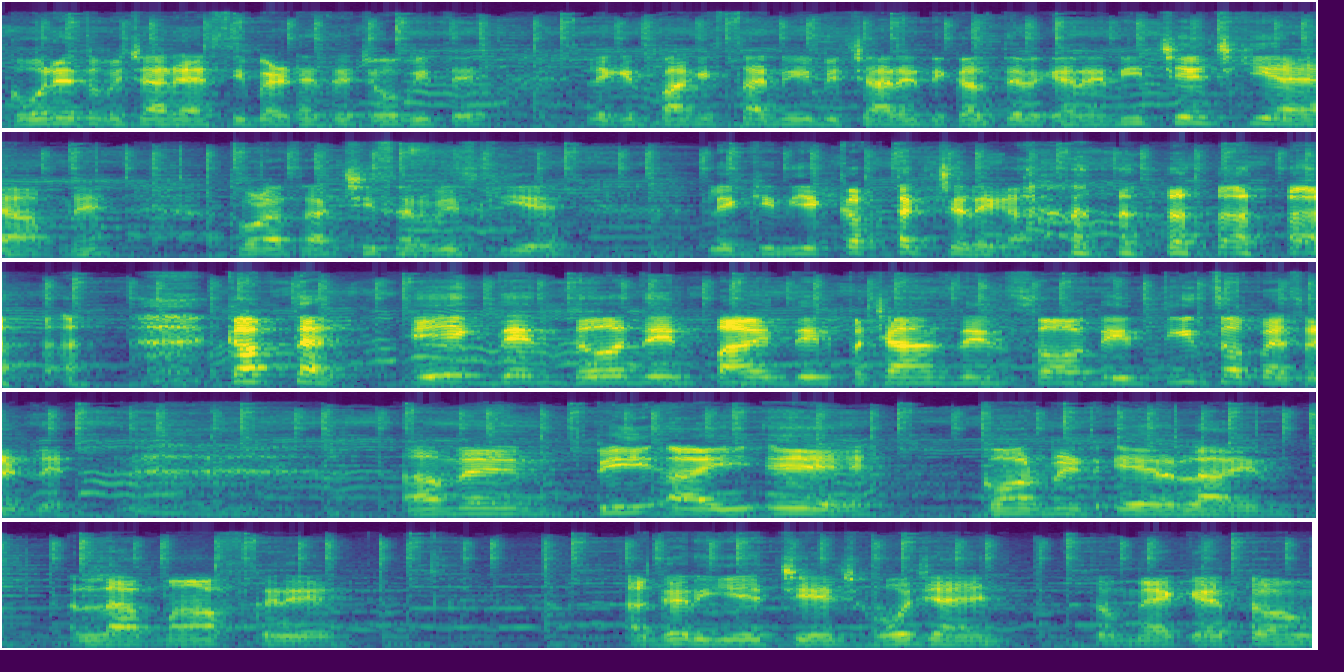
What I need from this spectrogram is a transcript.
गोरे तो बेचारे ऐसे ही बैठे थे, जो भी थे। लेकिन पाकिस्तानी बेचारे निकलते वगैरह नहीं। चेंज किया है आपने। थोड़ा सा अच्छी सर्विस की है। लेकिन ये कब तक चलेगा? कब तक? एक दिन, दो दिन, पाँच दिन, पचास दिन, सौ दिन, तीन सौ पैंसठ दिन। आमीन P I A government airline अल्लाह माफ़ करे। अगर ये चेंज हो जाए तो मैं कहता हूँ,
